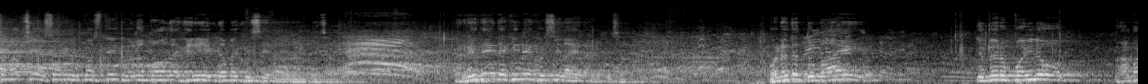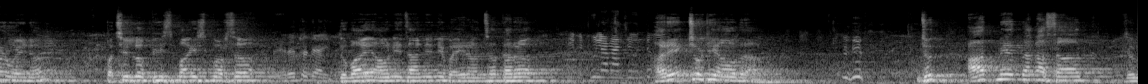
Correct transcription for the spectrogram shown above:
समक्ष यसरी उपस्थित हुन पाउँदाखेरि एकदमै खुसी लागिरहेको छ। हृदयदेखि नै खुसी लागिरहेको छ। हुन त दुबई यो मेरो पहिलो भ्रमण होइन। पछिल्लो बिस बाइस वर्ष दुबई आउने जाने नै भइरहन्छ तर हरेकचोटि आउँदा जुन आत्मीयताका साथ जुन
